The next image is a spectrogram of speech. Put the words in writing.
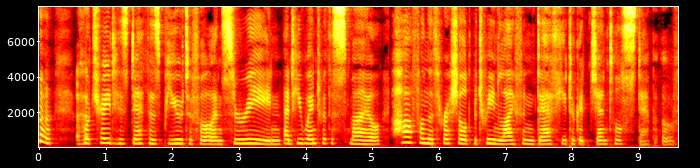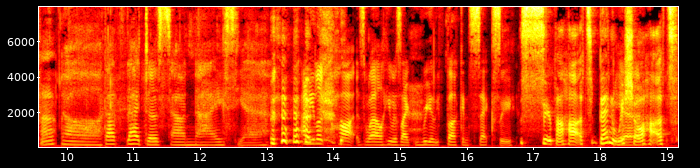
portrayed his death as beautiful and serene, and he went with a smile. Half on the threshold between life and death, he took a gentle step over. Oh, that that does sound nice, yeah. and he looked hot as well. He was like really fucking sexy. Super hot. Ben Whishaw hot.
